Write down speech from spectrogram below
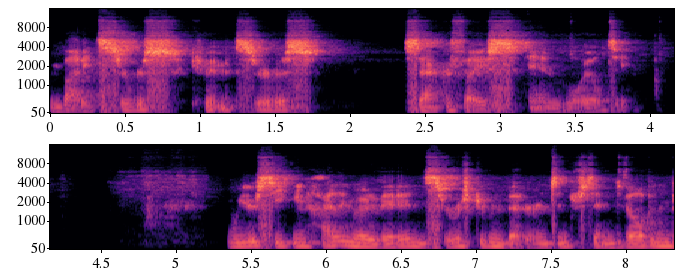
Embodied service, commitment to service, sacrifice, and loyalty we are seeking highly motivated and service driven veterans interested in developing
